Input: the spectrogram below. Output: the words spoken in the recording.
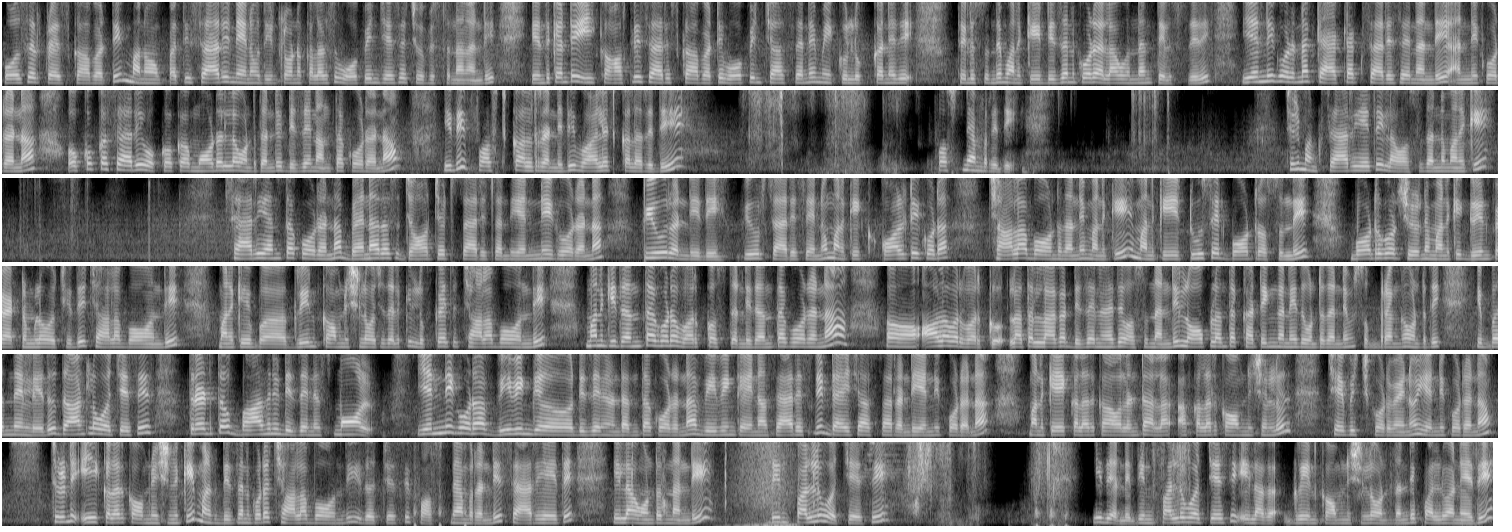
హోల్సేల్ ప్రైస్ కాబట్టి మనం ప్రతిసారి నేను దీంట్లో ఉన్న కలర్స్ ఓపెన్ చేసే చూపిస్తున్నానండి. ఎందుకంటే ఈ కాస్ట్లీ శారీస్ కాబట్టి ఓపెన్ చేస్తేనే మీకు లుక్ అనేది తెలుస్తుంది. మనకి డిజైన్ కూడా ఎలా ఉందని తెలుస్తుంది. ఇవన్నీ కూడా క్యాట్లాగ్ శారీసేనండి అన్నీ కూడా ఒక్కొక్క శారీ ఒక్కొక్క మోడల్లో ఉంటుందండి డిజైన్ అంతా కూడా ఇది ఫస్ట్ కలర్ అండి ఇది వాయిలెట్ కలర్ ఇది. ఫస్ట్ నెంబర్ ఇది. చూడండి మనకి శారీ అయితే ఇలా వస్తుందండి మనకి. శారీ అంతా కూడా బెనారస్ జార్జెట్ శారీస్ అండి. అన్నీ కూడా ప్యూర్ అండి ఇది. ప్యూర్ శారీసేను మనకి క్వాలిటీ కూడా చాలా బాగుంటుందండి. మనకి మనకి టూ సైడ్ బార్డర్ వస్తుంది. బార్డర్ కూడా చూడండి మనకి గ్రీన్ ప్యాటర్న్లో వచ్చింది. చాలా బాగుంది. మనకి గ్రీన్ కాంబినేషన్లో వచ్చేదానికి లుక్ అయితే చాలా బాగుంది. మనకి ఇదంతా కూడా వర్క్ వస్తుంది ఇదంతా కూడా ఆల్ ఓవర్ వర్క్. లతల్లాగా డిజైన్ అనేది వస్తుందండి. లోపలంతా కటింగ్ అనేది ఉంటుందండి. శుభ్రంగా ఉంటుంది. ఇబ్బంది ఏం లేదు. దాంట్లో వచ్చేసి థ్రెడ్తో బాందిని డిజైన్ స్మాల్. ఇవన్నీ కూడా వీవింగ్ డిజైన్ అండి. అంతా కూడా వీవింగ్ అయినా శారీస్ని డై చేస్తారండి. ఇవన్నీ కూడా మనకి ఏ కలర్ కావాలంటే అలా ఆ కలర్ కాంబినేషన్లు చేపించుకోవడమేను ఇవన్నీ కూడా చూడండి ఈ కలర్ కాంబినేషన్కి మనకి డిజైన్ కూడా చాలా బాగుంది. ఇది వచ్చేసి ఫస్ట్ నెంబర్ అండి. శారీ అయితే ఇలా ఉంటుందండి. దీని పళ్ళు వచ్చేసి ఇది అండి దీని పళ్ళు వచ్చేసి ఇలాగ గ్రీన్ కాంబినేషన్లో ఉంటుందండి. పళ్ళు అనేది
